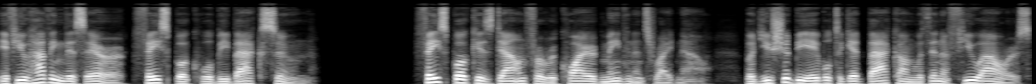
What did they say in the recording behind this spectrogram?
If you having this error, Facebook will be back soon. Facebook is down for required maintenance right now, but you should be able to get back on within a few hours,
